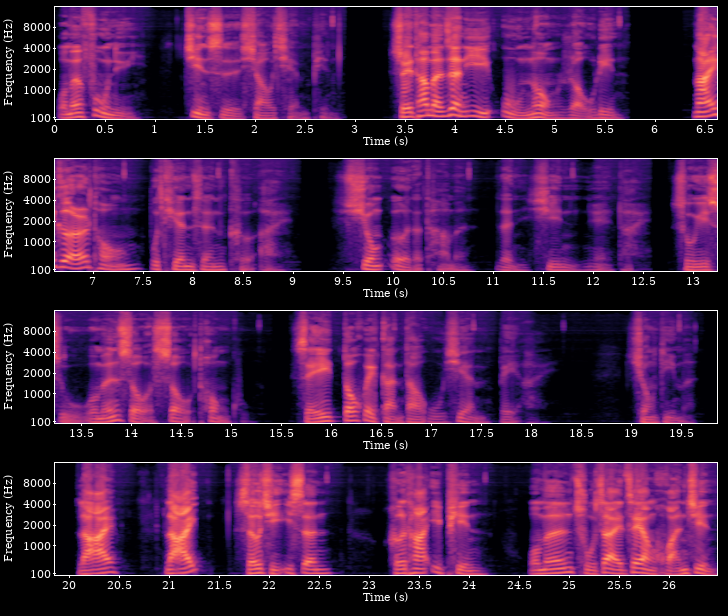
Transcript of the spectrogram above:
我们妇女尽是消遣品，随他们任意舞弄蹂躏。哪一个儿童不天真可爱？凶恶的他们忍心虐待，数一数我们所受痛苦，谁都会感到无限悲哀。兄弟们，来来，舍起一生，和他一拼。我们处在这样环境，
